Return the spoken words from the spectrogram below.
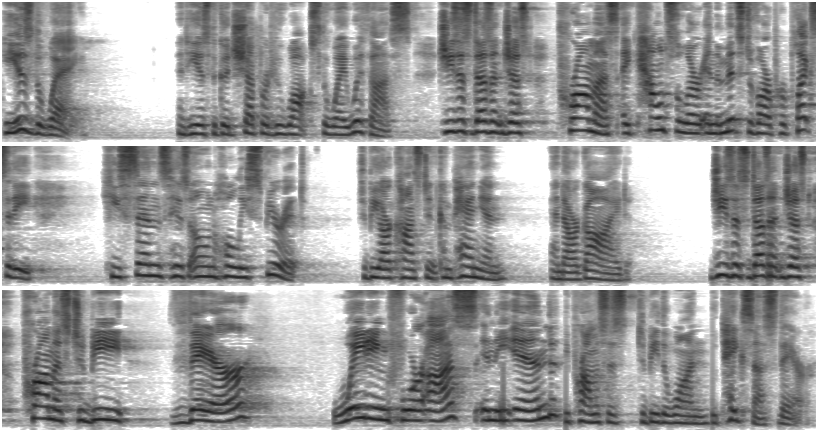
He is the way. And he is the good shepherd who walks the way with us. Jesus doesn't just promise a counselor in the midst of our perplexity. He sends his own Holy Spirit to be our constant companion and our guide. Jesus doesn't just promise to be there waiting for us in the end. He promises to be the one who takes us there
